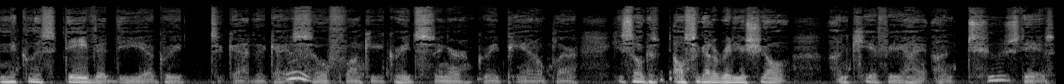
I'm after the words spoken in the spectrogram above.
Nicholas David, the uh, great God, that guy is so funky. Great singer, great piano player. He's al- also got a radio show on KFAI on Tuesdays.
